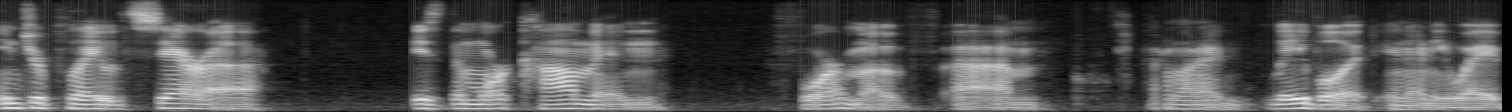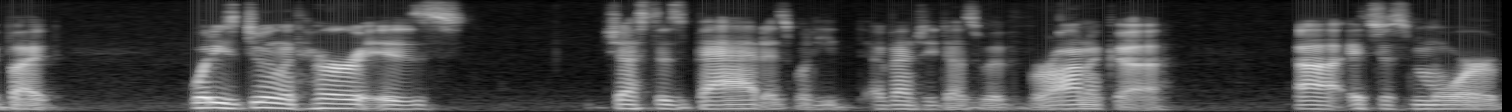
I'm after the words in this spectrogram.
interplay with Sarah is the more common form of um, I don't want to label it in any way, but what he's doing with her is just as bad as what he eventually does with Veronica. Uh, it's just more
